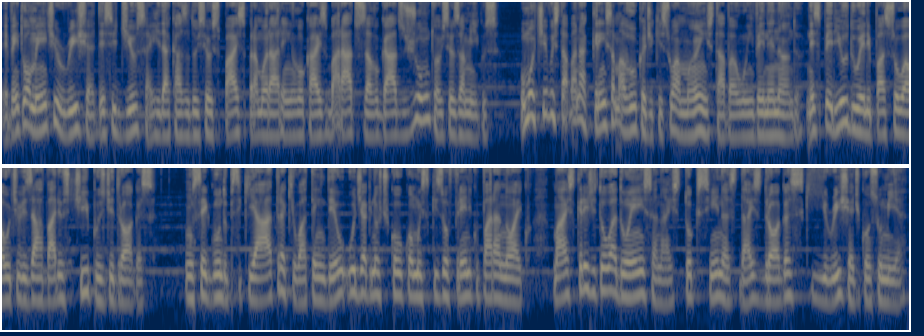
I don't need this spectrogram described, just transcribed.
Eventualmente, Richard decidiu sair da casa dos seus pais para morar em locais baratos alugados junto aos seus amigos. O motivo estava na crença maluca de que sua mãe estava o envenenando. Nesse período, ele passou a utilizar vários tipos de drogas. Um segundo psiquiatra que o atendeu o diagnosticou como esquizofrênico paranoico, mas creditou a doença nas toxinas das drogas que Richard consumia.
